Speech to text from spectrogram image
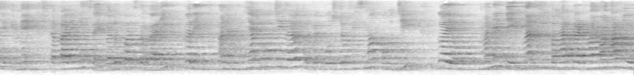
છે કે મેં ટપાલીની સાયકલ ઉપર સવારી કરી અને હું ક્યાં પહોંચી ગયો તો કે પોસ્ટ ઓફિસમાં પહોંચી ગયો. મને બેગમાંથી બહાર કાઢવામાં આવ્યો.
